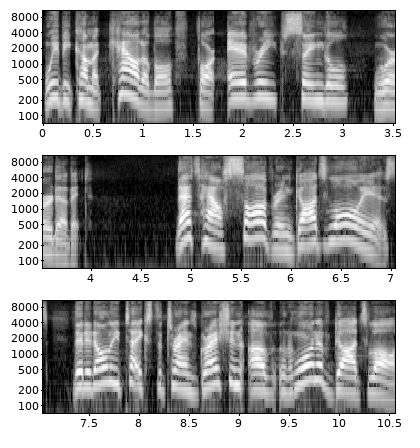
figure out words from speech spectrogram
we become accountable for every single word of it. That's how sovereign God's law is that it only takes the transgression of one of God's law.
